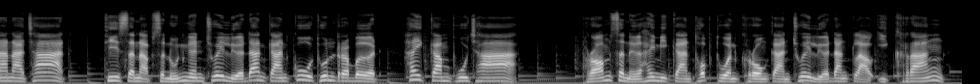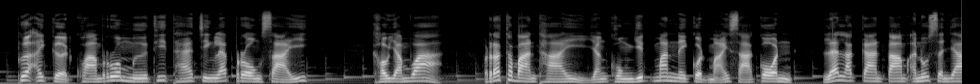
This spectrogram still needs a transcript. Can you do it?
นานาชาติ ที่สนับสนุนเงินช่วยเหลือด้านการกู้ทุนระเบิดให้กัมพูชา พร้อมเสนอให้มีการทบทวนโครงการช่วยเหลือดังกล่าวอีกครั้ง เพื่อให้เกิดความร่วมมือที่แท้จริงและโปร่งใส เขาย้ำว่า รัฐบาลไทยยังคงยึดมั่นในกฎหมายสากล และหลักการตามอนุสัญญา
